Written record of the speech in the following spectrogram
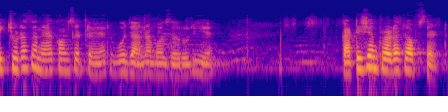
एक छोटा सा नया कॉन्सेप्ट है यार, वो जानना बहुत ज़रूरी है. कार्टेशियन प्रोडक्ट ऑफ़ सेट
